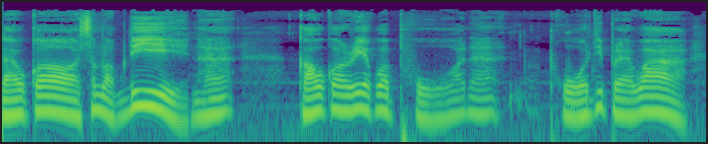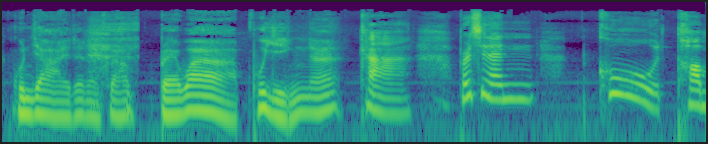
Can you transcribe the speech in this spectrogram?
แล้วก็สำหรับดี้นะฮะเขาก็เรียกว่าผัวนะผัวที่แปลว่าคุณยายด้วยนะครับ แปลว่าผู้หญิงนะ ค่ะ เพราะฉะนั้น คู่ทอม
